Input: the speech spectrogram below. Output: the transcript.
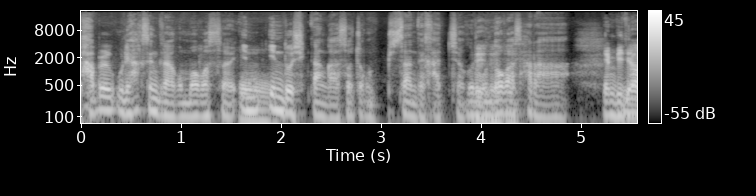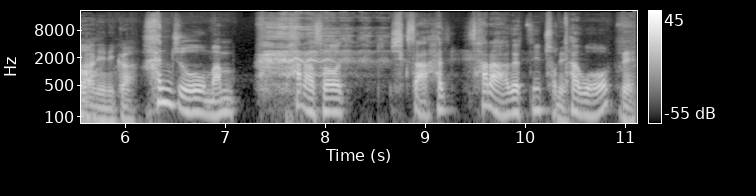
밥을 우리 학생들하고 먹었어요. 인, 오. 인도 식당 가서 조금 비싼 데 갔죠. 그리고 네네네. 너가 사라. 엔비디아가 너- 아니니까. 한 주만 팔아서 식사 하, 사라. 그랬더니 좋다고. 네.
